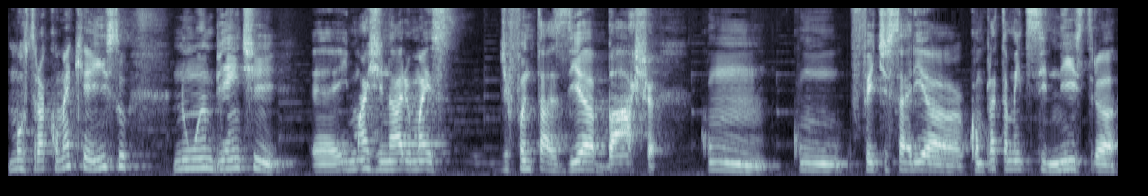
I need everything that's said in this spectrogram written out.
mostrar como é que é isso num ambiente é, imaginário mais de fantasia baixa, com, com feitiçaria completamente sinistra,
